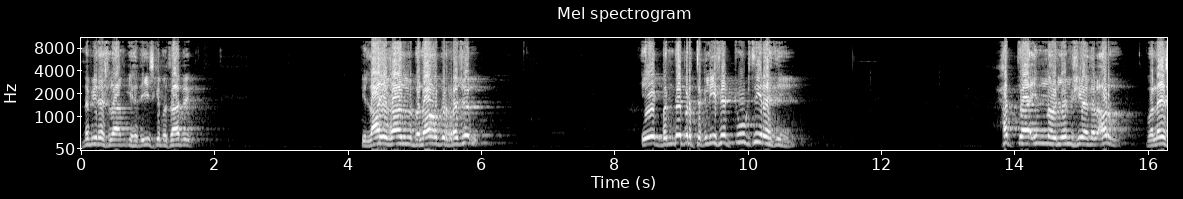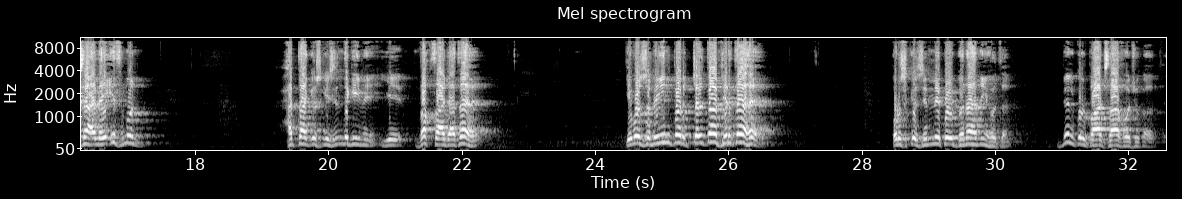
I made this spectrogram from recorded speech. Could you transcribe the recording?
نبی اسلام کی حدیث کے مطابق کہ لا یزال البلاء بالرجل، ایک بندے پر تکلیفیں ٹوٹتی رہتی ہیں۔ حتى انه يمشي على الارض وليس عليه اثم، حتیٰ کہ اس کی زندگی میں یہ وقت آ جاتا ہے۔ کہ وہ زمین پر چلتا پھرتا ہے اور اس کے ذمے کوئی گناہ نہیں ہوتا بالکل پاک صاف ہو چکا ہوتا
